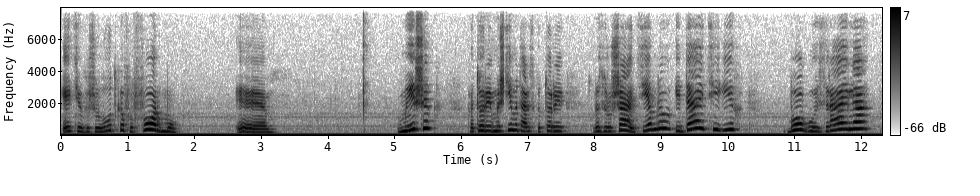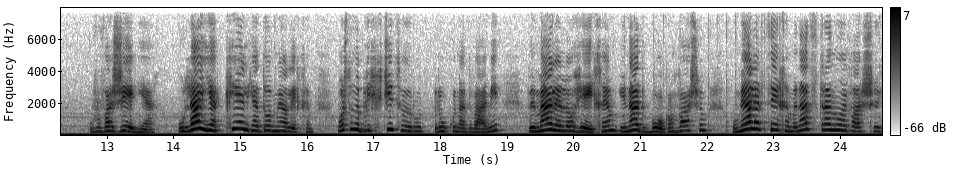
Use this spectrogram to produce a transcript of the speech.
этих желудков и форму э, мышек – которые мышким которые разрушают землю, и дайте их Богу Израиля в уважение. Ула якель ядоми алехем. Может он облегчит свою руку над вами, Вемале лохейхем и над Богом вашим, умял арцейхем и над страной вашей.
